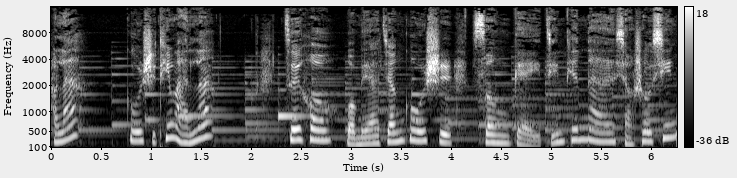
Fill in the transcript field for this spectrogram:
好了，故事听完了。最后，我们要将故事送给今天的小寿星，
